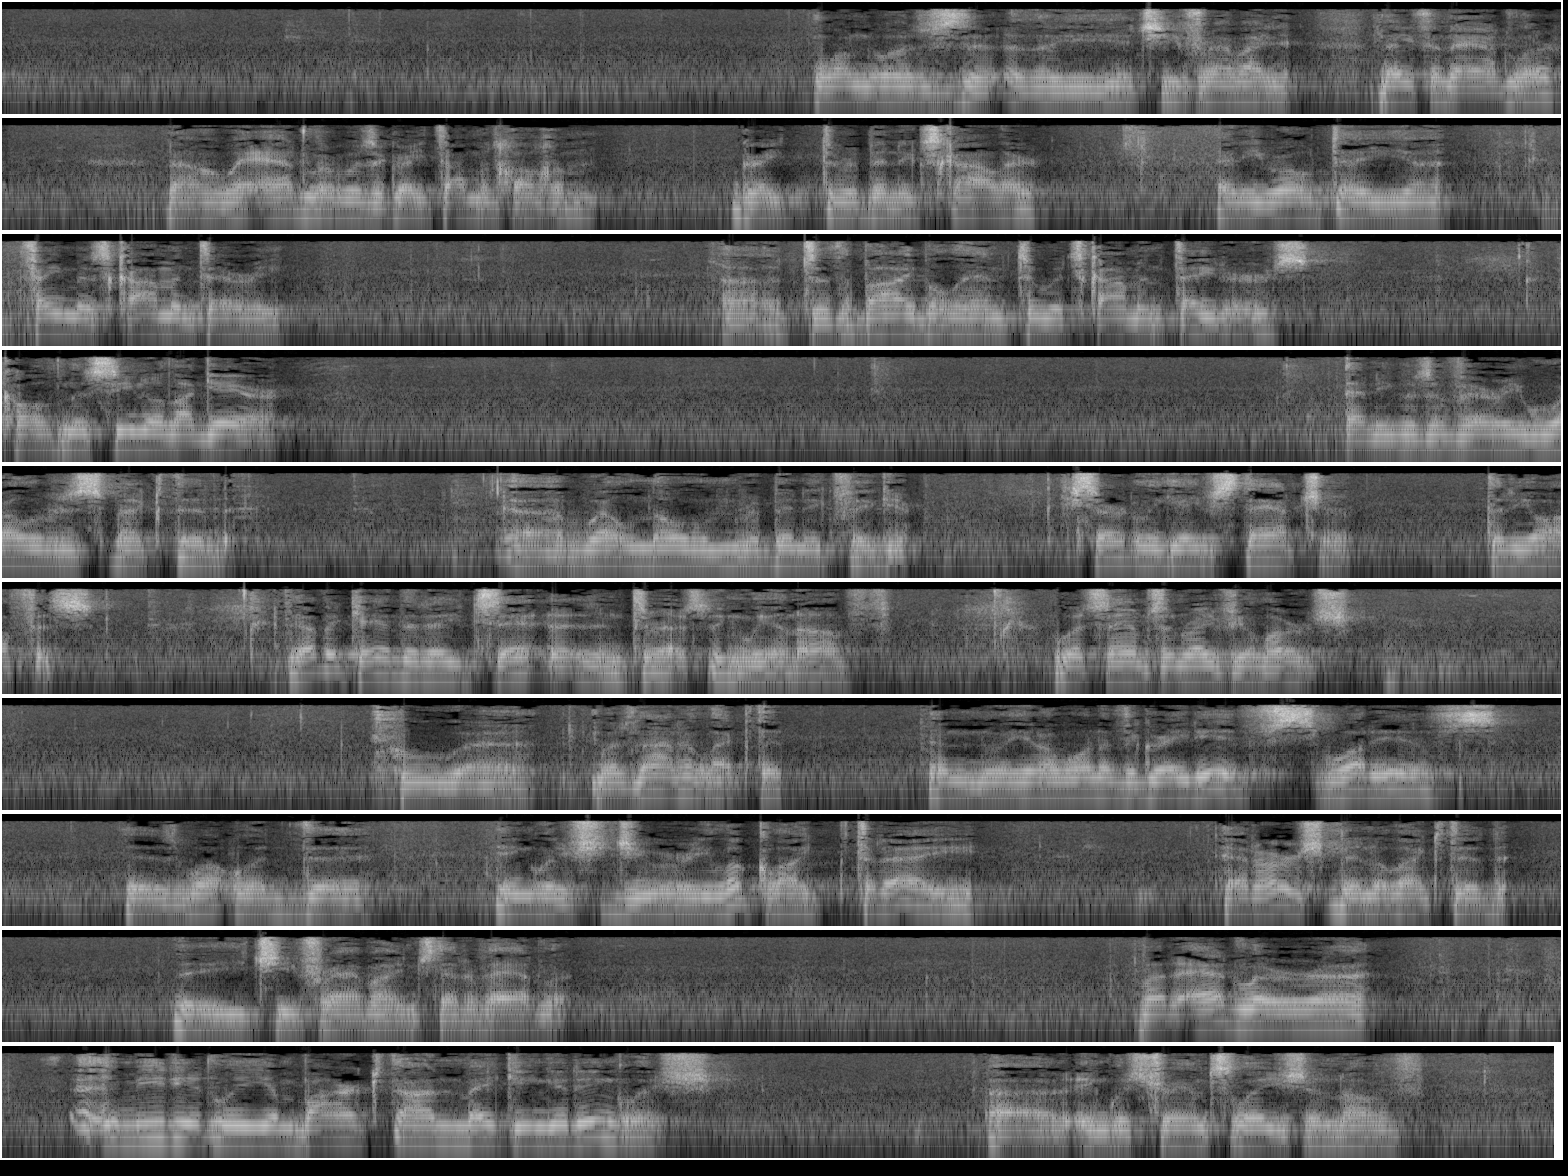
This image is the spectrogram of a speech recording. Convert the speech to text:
One was the, the chief rabbi Nathan Adler. Now Adler was a great Talmud Chacham, great rabbinic scholar, and he wrote a uh, famous commentary uh, to the Bible and to its commentators called Nesina LaGer. and he was a very well respected, uh, well known rabbinic figure. He certainly gave stature to the office. The other candidate, interestingly enough, was Samson Raphael Hirsch, who uh, was not elected. And, you know, one of the great ifs, what ifs, is what would the English Jewry look like today had Hirsch been elected the chief rabbi instead of Adler. But Adler uh, immediately embarked on making it English. Uh, English translation of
